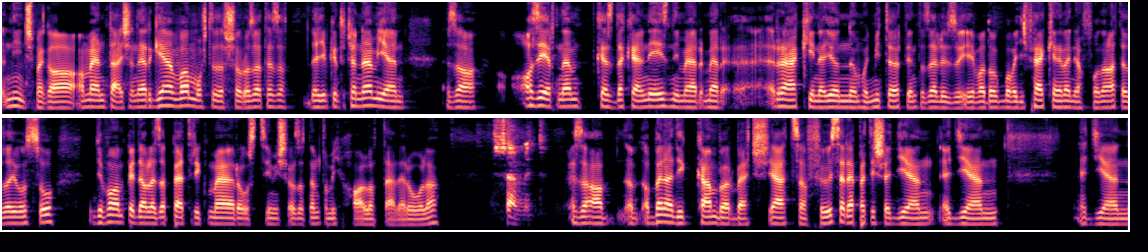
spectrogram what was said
nincs meg a, a mentális energiám. Van most ez a sorozat, ez a, de egyébként, hogyha nem ilyen ez a azért nem kezdek el nézni, mert, mert rá kéne jönnöm, hogy mi történt az előző évadokban, vagy fel kéne venni a fonalat, ez a jó szó. Ugye van például ez a Patrick Melrose című sorozat, nem tudom, hogy hallottál-e róla. Semmit. Ez a, a Benedict Cumberbatch játsza a főszerepet, és egy ilyen, egy ilyen, egy ilyen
